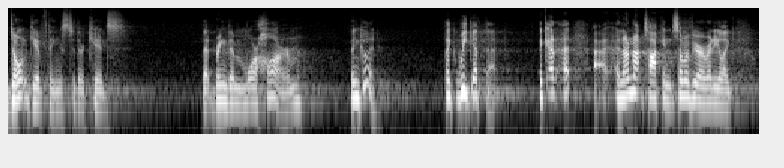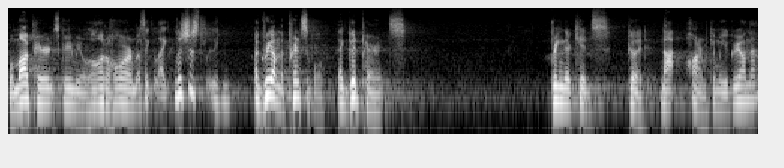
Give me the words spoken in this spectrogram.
don't give things to their kids that bring them more harm than good. Like, we get that. Like, I, I, and I'm not talking, some of you are already like, well, my parents gave me a lot of harm. It's like, like let's just agree on the principle that good parents bring their kids good, not harm. Can we agree on that?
